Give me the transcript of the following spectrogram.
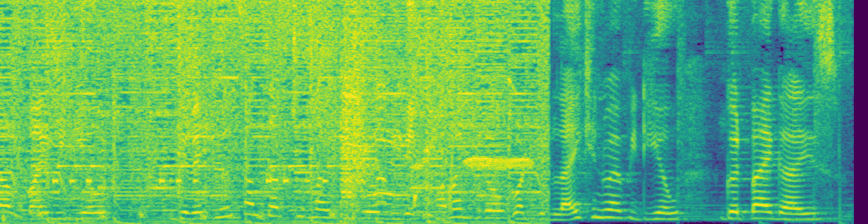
love my video. Give a huge thumbs up to my video. Leave a comment below what you like in my video. Goodbye, guys.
